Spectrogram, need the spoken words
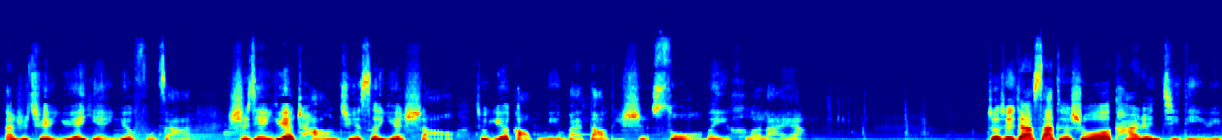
但是却越演越复杂，时间越长，角色越少，就越搞不明白到底是所谓何来呀。哲学家萨特说：“他人即地狱。”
